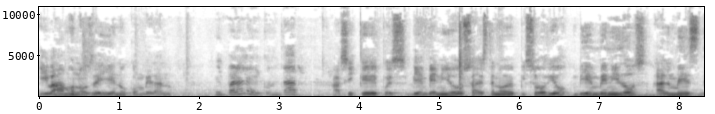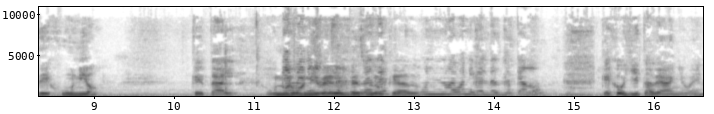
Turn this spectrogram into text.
y vámonos de lleno con verano. Y párale de contar. Así que pues bienvenidos a este nuevo episodio, bienvenidos al mes de junio. ¿Qué tal? Un nuevo nivel de- desbloqueado. Un nuevo nivel desbloqueado. Qué joyita de año, ¿eh?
